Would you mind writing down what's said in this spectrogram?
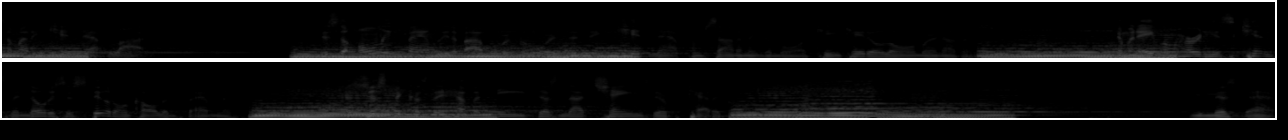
somebody kidnapped Lot. This is the only family the Bible records that they kidnapped from Sodom and Gomorrah, King Chedorlaomer and others. And when Abram heard his kinsmen, notice it still don't call them family. Because just because they have a need does not change their category. You missed that.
